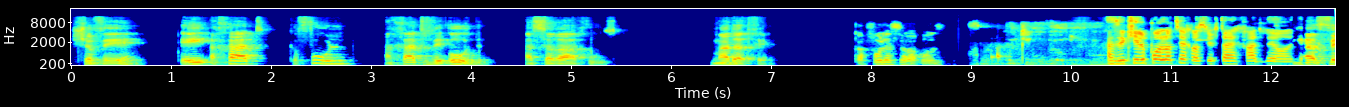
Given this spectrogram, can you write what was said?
שווה A1 כפול אחת ועוד עשרה אחוז. מה דעתכם? כפול 10 אחוז. אז זה כאילו פה לא צריך להוסיף את האחד ועוד. יפה,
